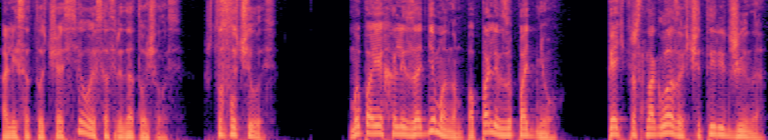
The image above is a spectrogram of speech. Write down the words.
Алиса тотчас села и сосредоточилась. «Что случилось?» «Мы поехали за демоном, попали в западню. Пять красноглазых, четыре джина.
